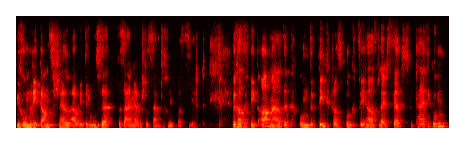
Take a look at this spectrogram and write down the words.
bekommt man ganz schnell auch wieder raus, dass einem aber schlussendlich nicht passiert. Man kann sich dort anmelden unter pinkcross.ch Selbstverteidigung.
